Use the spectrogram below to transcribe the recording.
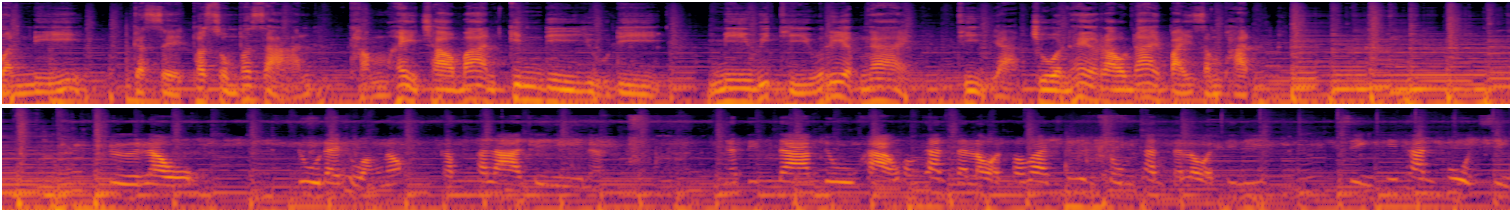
วันนี้ เกษตรผสมผสานทำให้ชาวบ้านกินดีอยู่ดี มีวิถีเรียบง่าย ที่อยากชวนให้เราได้ไปสัมผัส คือเราดูในหลวงเนาะกับพระราชินีนะจะติดตามดูข่าวของท่านตลอด เพราะว่าชื่นชมท่านตลอดทีนี้ สิ่งที่ท่านพูดสิ่ง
